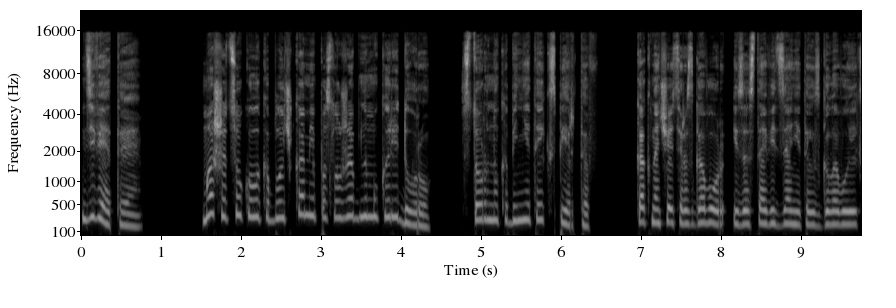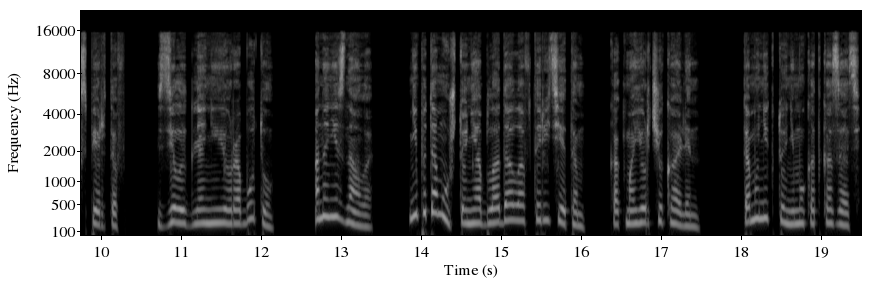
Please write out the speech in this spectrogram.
девятая. Маша цокала каблучками по служебному коридору в сторону кабинета экспертов. Как начать разговор и заставить занятых с головой экспертов сделать для нее работу, она не знала. Не потому, что не обладала авторитетом, как майор Чекалин. Тому никто не мог отказать.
